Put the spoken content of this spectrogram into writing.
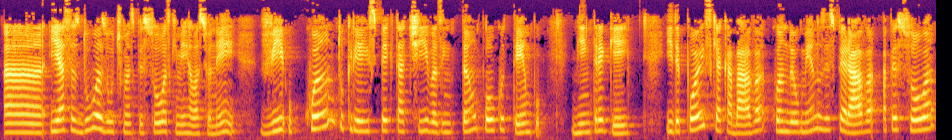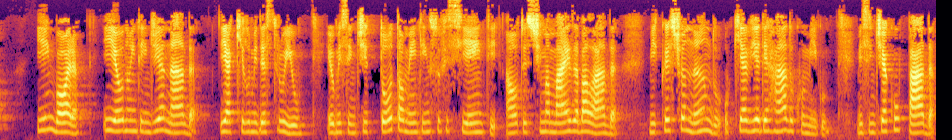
Uh, e essas duas últimas pessoas que me relacionei, vi o quanto criei expectativas em tão pouco tempo. Me entreguei. E depois que acabava, quando eu menos esperava, a pessoa ia embora e eu não entendia nada. E aquilo me destruiu. Eu me senti totalmente insuficiente, autoestima mais abalada me questionando o que havia de errado comigo. Me sentia culpada.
